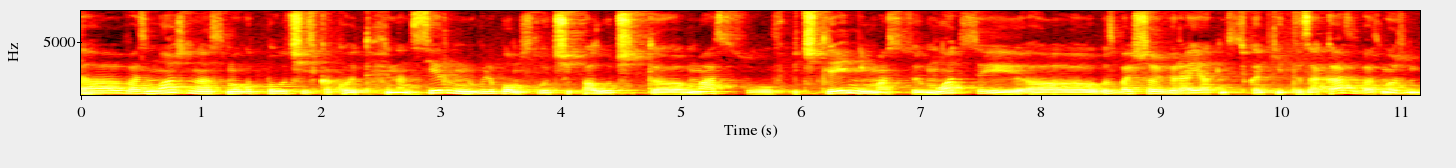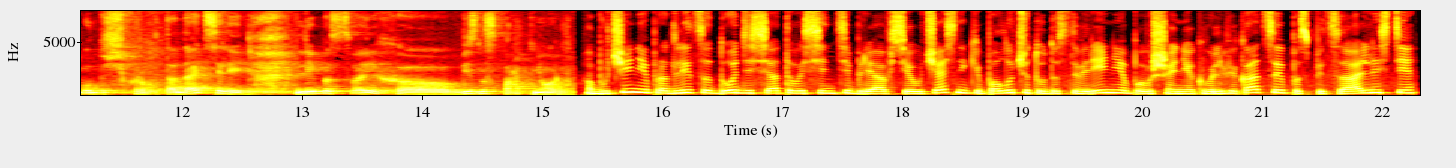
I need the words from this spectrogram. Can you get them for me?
Э, возможно, смогут получить какое-то финансирование, но в любом случае получат э, массу впечатлений, массу эмоций, э, с большой вероятностью какие-то заказы, возможно, будущих работодателей, либо своих бизнес-партнеров. Обучение продлится до 10 сентября. Все участники получат удостоверение повышения квалификации по специальности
